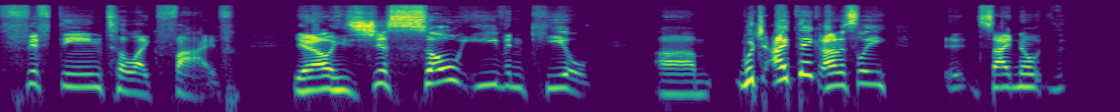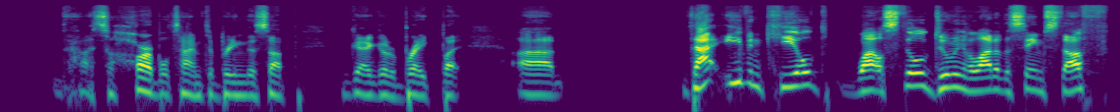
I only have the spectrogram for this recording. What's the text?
15 to like 5. You know, he's just so even keeled. Um, which I think honestly, eh, side note, it's a horrible time to bring this up. gotta go to break, but uh, that even keeled while still doing a lot of the same stuff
